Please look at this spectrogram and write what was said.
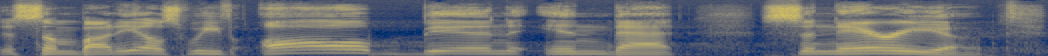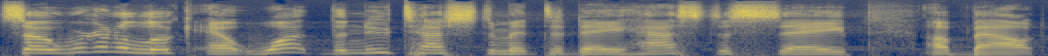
to somebody else. We've all been in that scenario. So we're going to look at what the New Testament today has to say about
